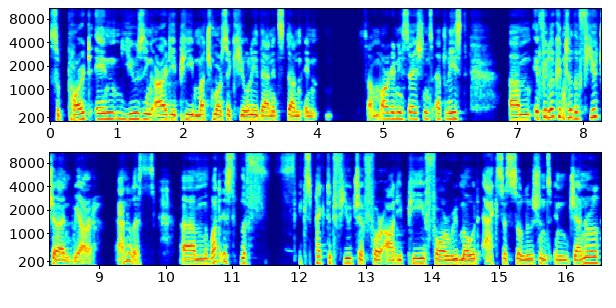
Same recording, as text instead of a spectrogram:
support in using RDP much more securely than it's done in some organizations, at least. Um, if we look into the future, and we are analysts, um, what is the expected future for RDP for remote access solutions in general?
